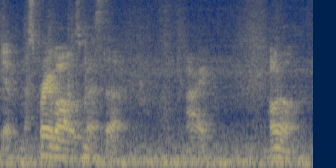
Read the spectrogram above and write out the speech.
Yep, my spray bottle's messed up. Alright, hold on.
